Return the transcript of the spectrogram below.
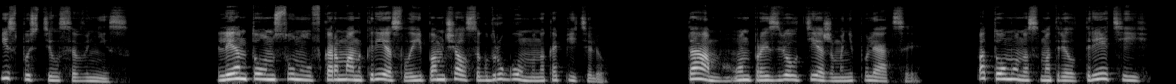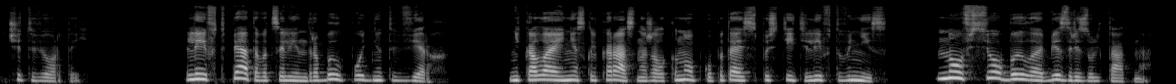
и спустился вниз. Ленту он сунул в карман кресла и помчался к другому накопителю. Там он произвел те же манипуляции. Потом он осмотрел третий, четвертый. Лифт пятого цилиндра был поднят вверх. Николай несколько раз нажал кнопку, пытаясь спустить лифт вниз, но все было безрезультатно.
